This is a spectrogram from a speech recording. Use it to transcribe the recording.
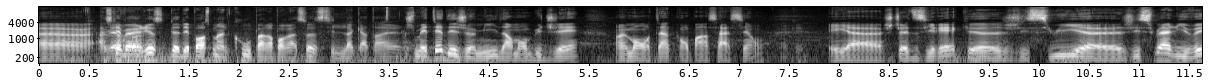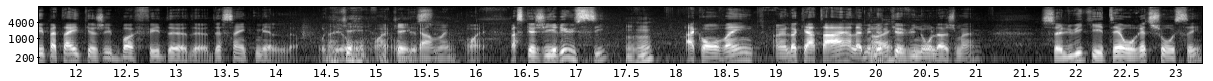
euh, Est-ce qu'il y avait un risque de dépassement de coût par rapport à ça si le locataire. Je m'étais déjà mis dans mon budget un montant de compensation. Et euh, je te dirais que j'y suis, euh, j'y suis arrivé, peut-être que j'ai boffé de, de, de 5 000 là, au OK, ouais, quand même. Ouais. Parce que j'ai réussi Mhm. à convaincre un locataire, la minute Ouais. qu'il a vu nos logements, celui qui était au rez-de-chaussée,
